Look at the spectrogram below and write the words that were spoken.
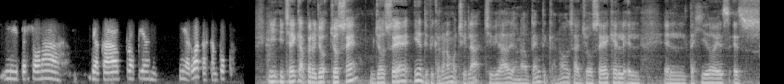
ni personas de acá propias ni arhuacas tampoco y, y Cheika, pero yo yo sé yo sé identificar una mochila chiviada de una auténtica, ¿no? O sea, yo sé que el, el, tejido es, es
